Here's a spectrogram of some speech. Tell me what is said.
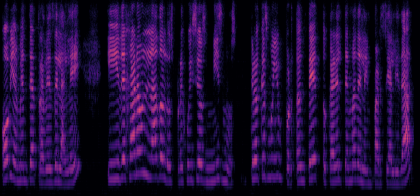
obviamente a través de la ley, y dejar a un lado los prejuicios mismos. Creo que es muy importante tocar el tema de la imparcialidad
